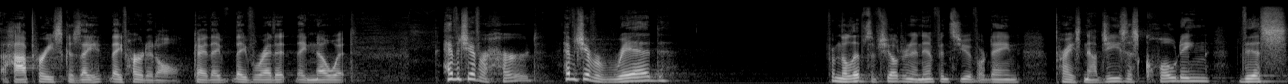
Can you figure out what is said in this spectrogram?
a high priest because they, they've heard it all. Okay, they've, they've read it, they know it. Haven't you ever heard? Haven't you ever read from the lips of children and infants you have ordained praise? Now, Jesus quoting this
